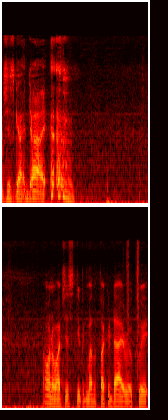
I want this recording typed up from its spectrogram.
Watch this guy die. I want to watch this stupid motherfucker die real quick.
